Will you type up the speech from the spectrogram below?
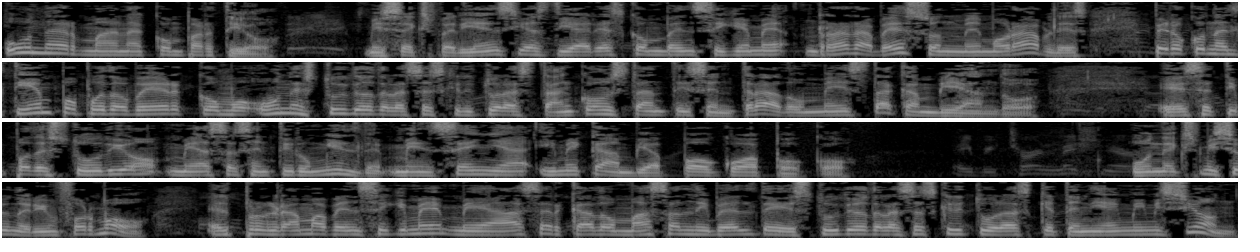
Una hermana compartió, mis experiencias diarias con Ben rara vez son memorables, pero con el tiempo puedo ver cómo un estudio de las escrituras tan constante y centrado me está cambiando. Ese tipo de estudio me hace sentir humilde, me enseña y me cambia poco a poco. Un ex misionero informó, el programa Ben me ha acercado más al nivel de estudio de las escrituras que tenía en mi misión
